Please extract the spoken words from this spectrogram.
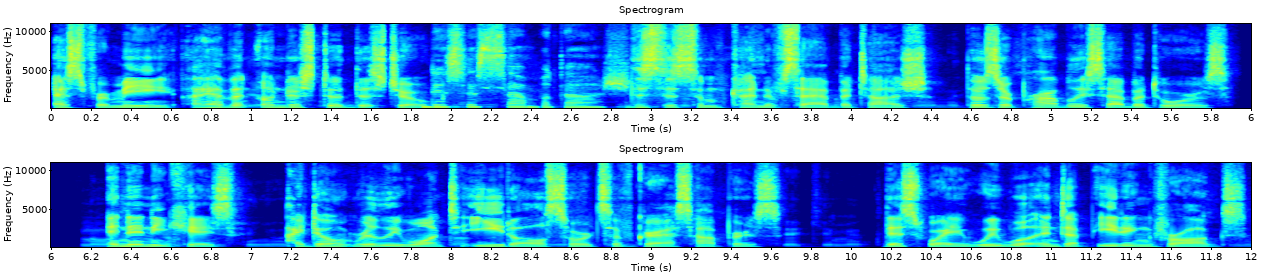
As for me, I haven't understood this joke. This is sabotage. This is some kind of sabotage. Those are probably saboteurs. In any case, I don't really want to eat all sorts of grasshoppers. This way, we will end up eating frogs.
